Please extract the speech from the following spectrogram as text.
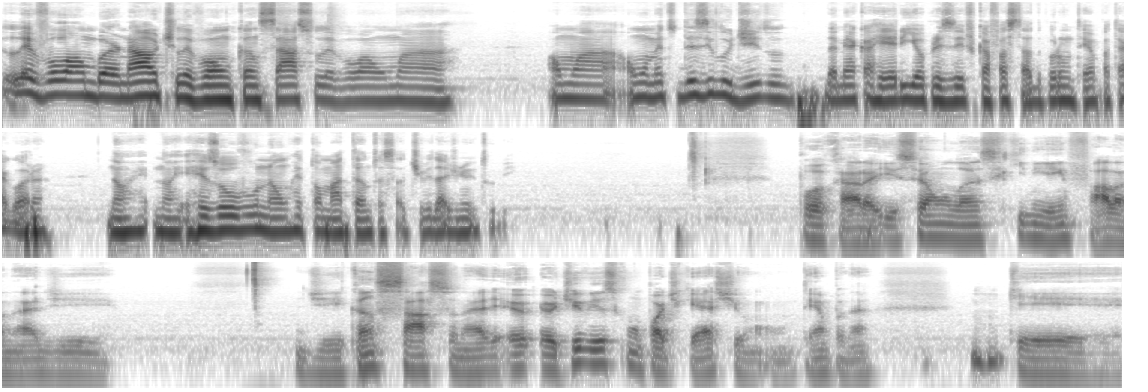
levou a um burnout, levou a um cansaço, levou a uma a, uma, a um momento desiludido da minha carreira e eu precisei ficar afastado por um tempo até agora. não, não, resolvo não retomar tanto essa atividade no YouTube. Pô, cara, isso é um lance que ninguém fala, né? De, de cansaço, né? Eu, eu tive isso com o um podcast um, um tempo, né? Uhum. Que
